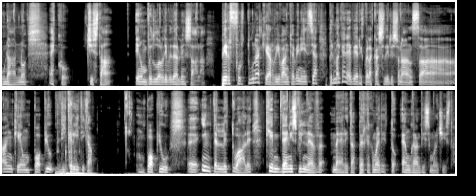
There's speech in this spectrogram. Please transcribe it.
un anno. Ecco, ci sta e non vedo l'ora di vederlo in sala. Per fortuna che arriva anche a Venezia, per magari avere quella cassa di risonanza anche un po' più di critica un po' più eh, intellettuale che Denis Villeneuve merita, perché come detto è un grandissimo regista.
